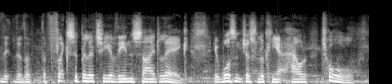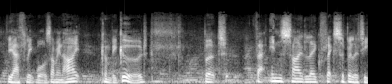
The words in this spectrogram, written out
the, the, the, flexibility of the inside leg. It wasn't just looking at how tall the athlete was. I mean, height can be good, but that inside leg flexibility,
